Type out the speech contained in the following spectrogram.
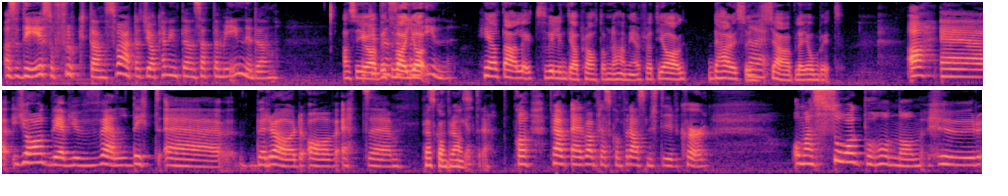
Alltså det är så fruktansvärt att jag kan inte ens sätta mig in i den. Alltså Jag jag, vet du vad, jag, in. helt ärligt så vill inte jag prata om det här mer för att jag, det här är så Nej. jävla jobbigt. Ja, eh, jag blev ju väldigt eh, berörd av ett eh, Presskonferens. heter det? Kom, pre, eh, det var en presskonferens med Steve Kerr. Och man såg på honom hur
